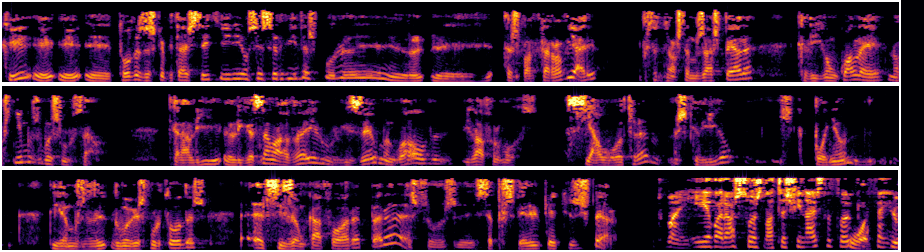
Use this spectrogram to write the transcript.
que eh, eh, todas as capitais de sítio iriam ser servidas por eh, transporte ferroviário. E, portanto, nós estamos à espera que digam qual é. Nós tínhamos uma solução, que era a ligação a Aveiro, Viseu, Mangualde e Lá Formoso. Se há outra, mas que digam e que ponham, digamos, de, de uma vez por todas, a decisão cá fora para as pessoas se aperceberem o que é que os espera. Muito bem. E agora as suas notas finais, doutor? Olha, eu,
